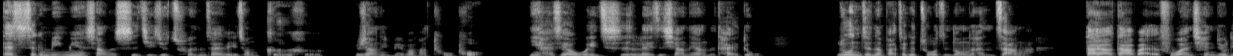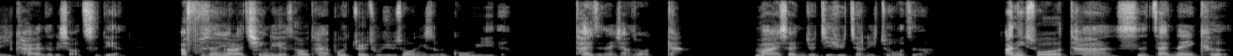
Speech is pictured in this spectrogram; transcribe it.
但是这个明面上的世界就存在着一种隔阂，就让你没办法突破。你还是要维持类似像那样的态度。如果你真的把这个桌子弄得很脏啊，大摇大摆的付完钱就离开了这个小吃店，啊，服务生要来清理的时候，他也不会追出去说你是不是故意的，他也只能想说干，骂一声就继续整理桌子。啊，你说他是在那一刻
